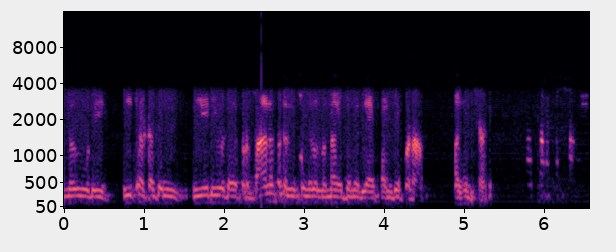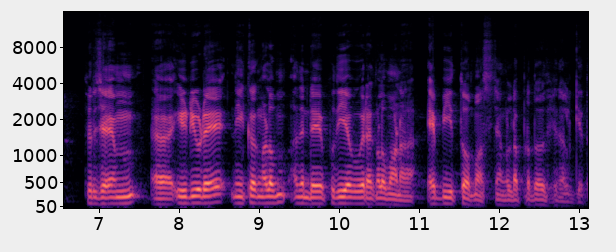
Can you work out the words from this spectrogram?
എന്നതുകൂടി ഈ ഘട്ടത്തിൽ ഇ ഡിയുടെ പ്രധാനപ്പെട്ട ലക്ഷ്യങ്ങളിൽ ഒന്നായി തന്നെ വ്യാഖ്യാനിക്കപ്പെടാം തീർച്ചയായും ഇ ഡിയുടെ നീക്കങ്ങളും അതിന്റെ പുതിയ വിവരങ്ങളുമാണ് എബി തോമസ് ഞങ്ങളുടെ പ്രതിനിധി നൽകിയത്.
